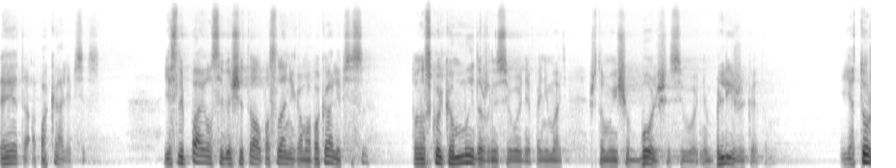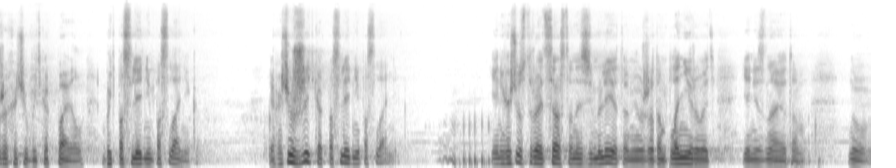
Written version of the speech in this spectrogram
Это апокалипсис. Если Павел себя считал посланником апокалипсиса, то насколько мы должны сегодня понимать, что мы еще больше сегодня, ближе к этому. Я тоже хочу быть как Павел, быть последним посланником. Я хочу жить как последний посланник. Я не хочу строить царство на земле там, и уже там планировать, я не знаю, там, ну,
